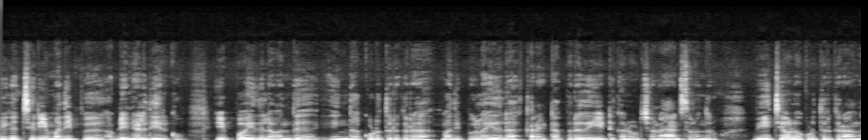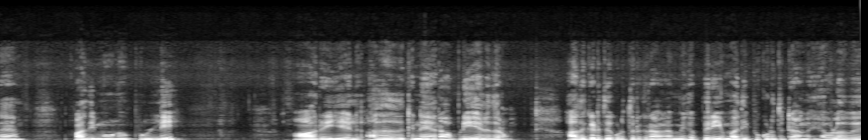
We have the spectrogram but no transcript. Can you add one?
மிகச்சிறிய மதிப்பு அப்படின்னு எழுதியிருக்கோம். இப்போ இதில் வந்து இந்த கொடுத்துருக்கிற மதிப்புகளை இதில் கரெக்டாக பிரதியிட்டு கண்டுபிடிச்சோன்னா ஆன்சர் வந்துடும் வீச்சு எவ்வளோ கொடுத்துருக்குறாங்க? பதிமூணு புள்ளி ஆறு ஏழு. அது அதுக்கு நேராக அப்படியே எழுதுகிறோம் அதுக்கடுத்து கொடுத்துருக்குறாங்க மிகப்பெரிய மதிப்பு கொடுத்துட்டாங்க. எவ்வளவு?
